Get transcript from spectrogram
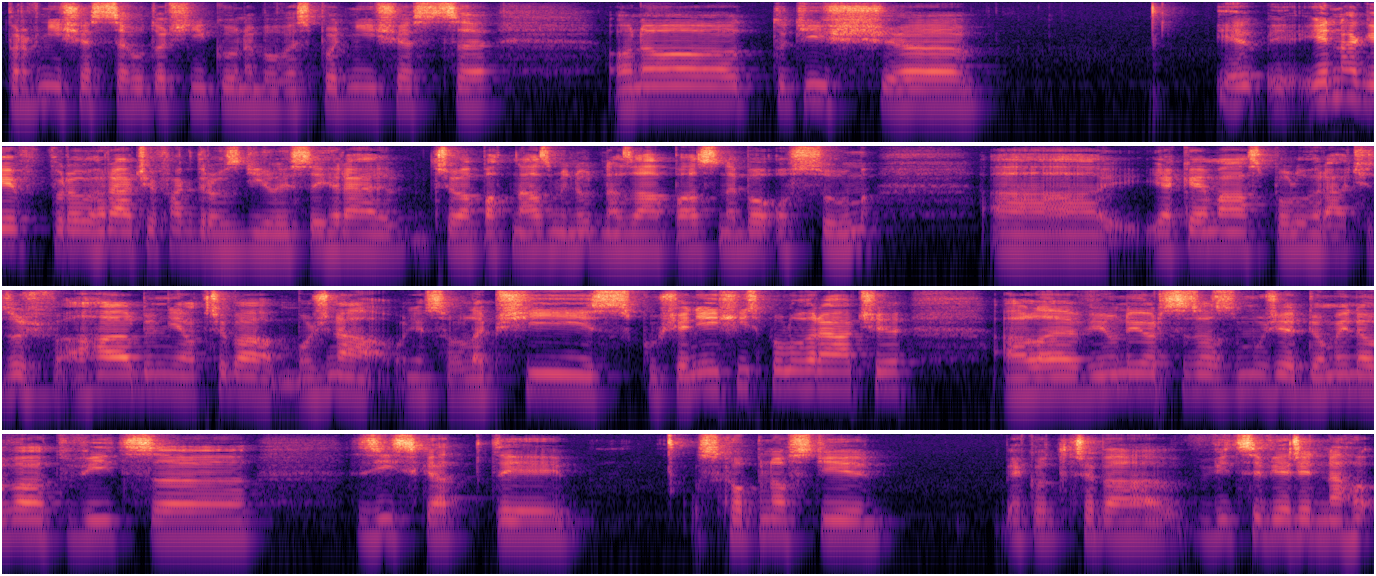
první šestce útočníků nebo ve spodní šestce. Ono totiž e, je, jednak je pro hráče fakt rozdíl, jestli hraje třeba 15 minut na zápas nebo 8 a jaké má spoluhráče, což v AHL by měl třeba možná o něco lepší, zkušenější spoluhráče, ale v junior se zase může dominovat víc, eh, získat ty schopnosti jako třeba víc si věřit na, uh,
